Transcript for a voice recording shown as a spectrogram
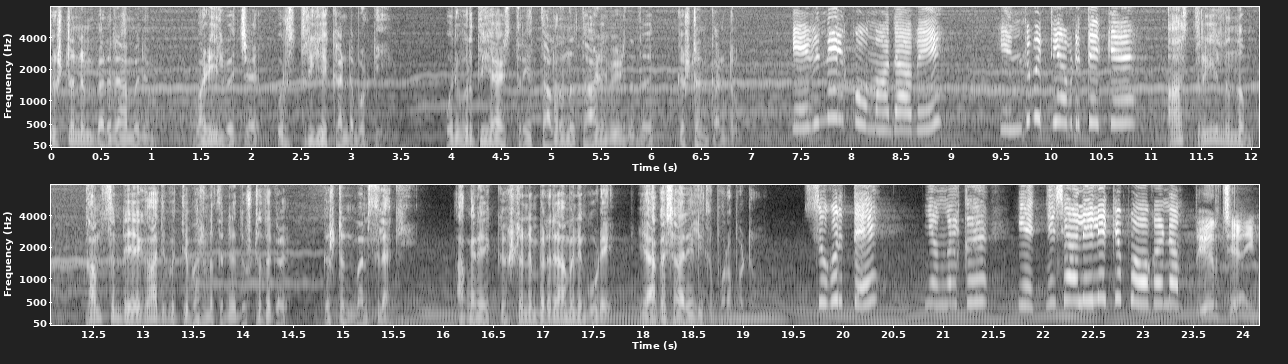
കൃഷ്ണനും ബലരാമനും വഴിയിൽ വെച്ച് ഒരു സ്ത്രീയെ കണ്ടുമുട്ടി. ഒരു വൃദ്ധയായ സ്ത്രീ തളർന്ന് താഴെ വീഴുന്നത് കൃഷ്ണൻ കണ്ടു. എഴുന്നേൽക്കൂ മാതാവേ. എന്തു പറ്റി അവിടത്തേക്ക്? ആ സ്ത്രീയിൽ നിന്നും കംസന്റെ ഏകാധിപത്യ ഭരണത്തിന്റെ ദുഷ്ടതകൾ കൃഷ്ണൻ മനസ്സിലാക്കി. അങ്ങനെ കൃഷ്ണനും ബലരാമനും കൂടെ യാഗശാലയിലേക്ക് പുറപ്പെട്ടു. സുഹൃത്തെ ഞങ്ങൾക്ക് യജ്ഞശാലയിലേക്ക് പോകണം. തീർച്ചയായും.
